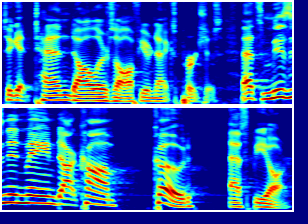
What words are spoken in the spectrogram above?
to get $10 off your next purchase. That's mizzenandmain.com, code SBR.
